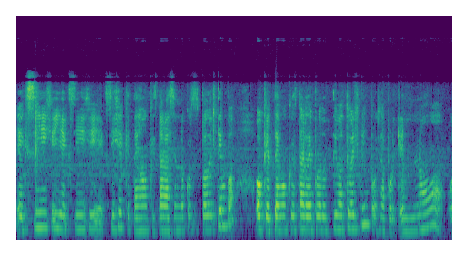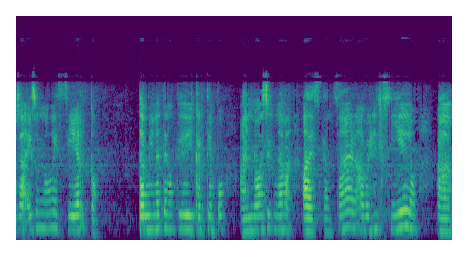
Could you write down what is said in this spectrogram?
exige y exige y exige que tengo que estar haciendo cosas todo el tiempo o que tengo que estar de productiva todo el tiempo. O sea, porque no, o sea, eso no es cierto. También le tengo que dedicar tiempo a no hacer nada, a descansar, a ver el cielo, a,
